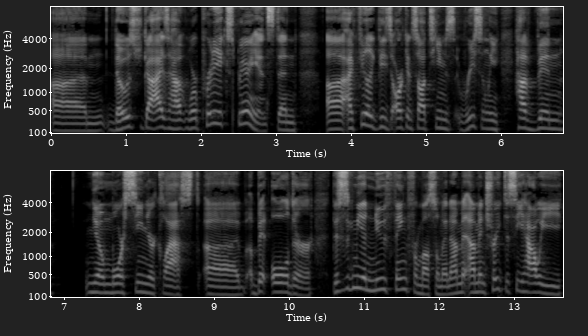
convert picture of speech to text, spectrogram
Um, those guys have were pretty experienced, and uh, I feel like these Arkansas teams recently have been you know more senior class, uh, a bit older. This is gonna be a new thing for Musselman. I'm I'm intrigued to see how he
